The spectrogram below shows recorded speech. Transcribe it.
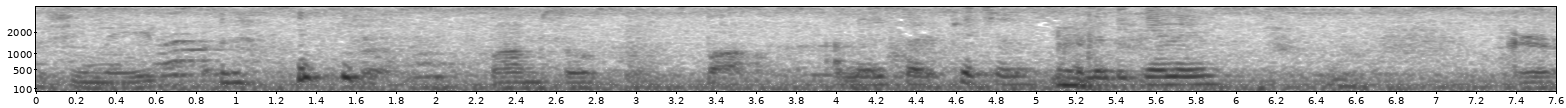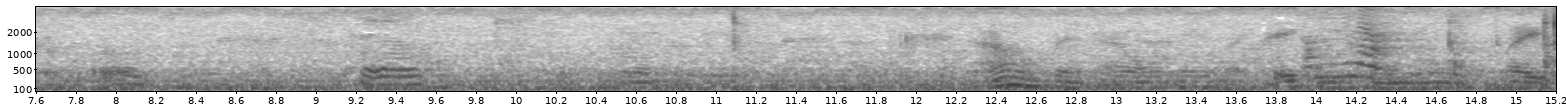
that she made. Bro, bomb so bomb. I made certain pictures in the beginning. Girl. Tail. I don't think I want him like taking from me. Like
